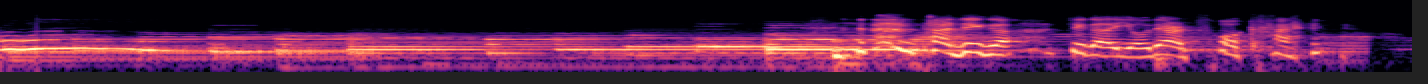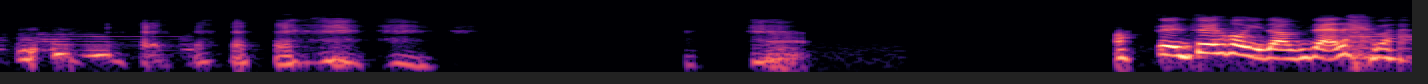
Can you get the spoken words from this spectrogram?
他这个这个有点错开。啊，最最后一段我们再来吧。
